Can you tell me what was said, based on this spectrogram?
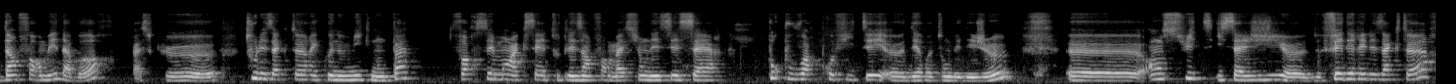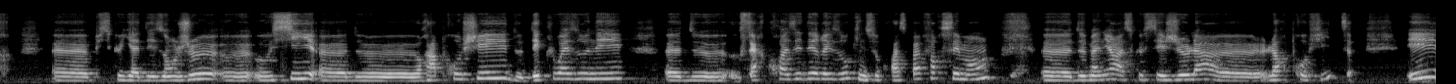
d'informer d'abord, parce que tous les acteurs économiques n'ont pas forcément accès à toutes les informations nécessaires pour pouvoir profiter des retombées des jeux. ensuite, il s'agit de fédérer les acteurs, euh, puisqu'il y a des enjeux euh, aussi euh, de rapprocher, de décloisonner, de faire croiser des réseaux qui ne se croisent pas forcément, de manière à ce que ces jeux-là leur profitent. Et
